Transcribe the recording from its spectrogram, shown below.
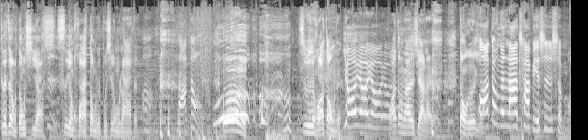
割这种东西啊，是是用滑动的，不是用拉的，嗯，滑动，是不是滑动的？有有有有。滑动它就下来了，动而已啊。滑动跟拉差别是什么？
